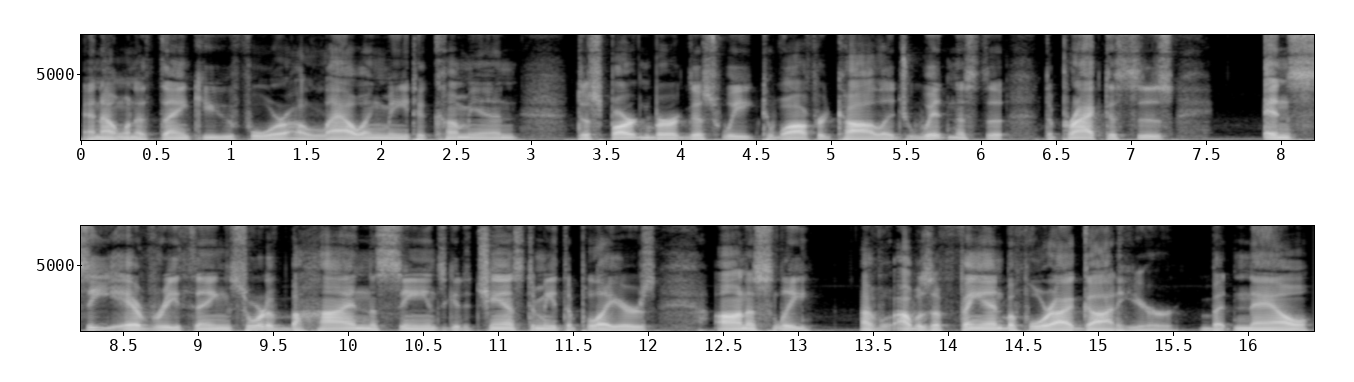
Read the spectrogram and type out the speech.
and I want to thank you for allowing me to come in to Spartanburg this week, to Wofford College, witness the, the practices, and see everything sort of behind the scenes, get a chance to meet the players. Honestly, I've, I was a fan before I got here, but now,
